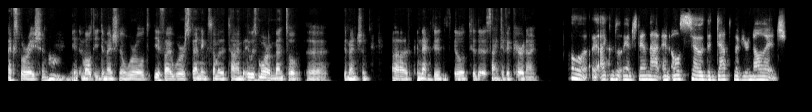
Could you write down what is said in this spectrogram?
exploration mm. in the multi-dimensional world if I were spending some of the time. But it was more a mental uh, dimension uh, connected mm-hmm. still to the scientific paradigm. Oh, I completely understand that. And also the depth of your knowledge,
